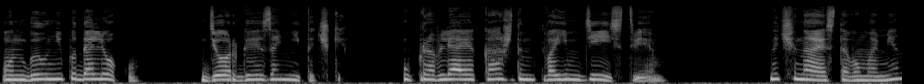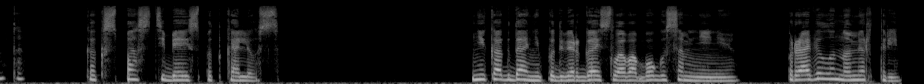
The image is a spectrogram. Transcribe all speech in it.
он был неподалеку, дергая за ниточки, управляя каждым твоим действием, начиная с того момента, как спас тебя из-под колес. Никогда не подвергай слова Бога сомнению. Правило номер три.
